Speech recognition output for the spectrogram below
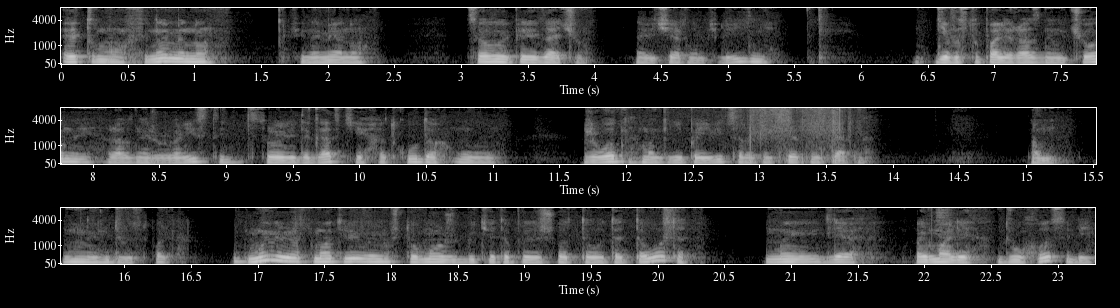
этому феномену, феномену целую передачу на вечернем телевидении, где выступали разные ученые, разные журналисты, строили догадки, откуда у животных могли появиться разноцветные пятна. Там умные люди выступали. Мы рассматриваем, что может быть это произошло от того-то, от того-то. Мы для поймали двух особей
